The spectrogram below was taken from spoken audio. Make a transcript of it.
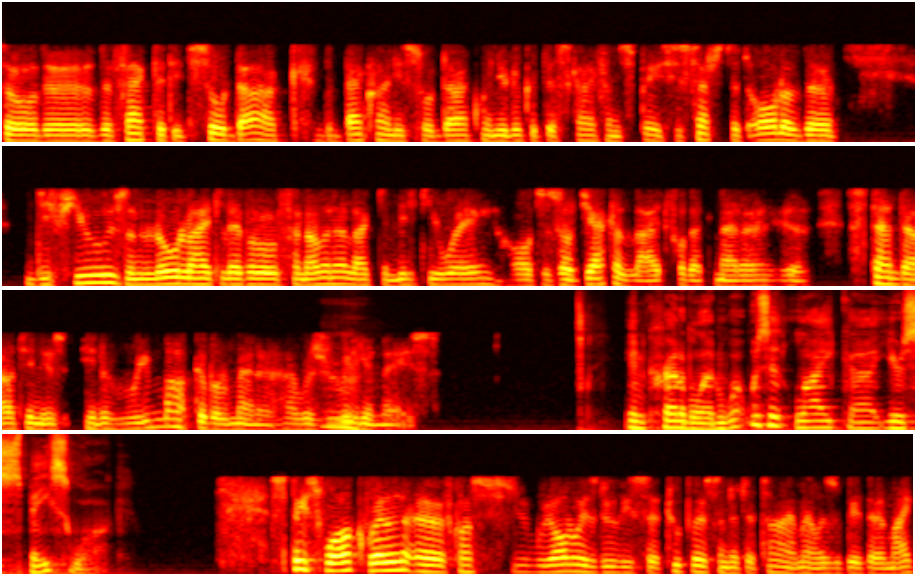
so the the fact that it's so dark, the background is so dark when you look at the sky from space, is such that all of the diffuse and low light level phenomena like the Milky Way or the zodiacal light, for that matter, uh, stand out in a, in a remarkable manner. I was really mm. amazed. Incredible. And what was it like uh, your spacewalk? Spacewalk, well, uh, of course, we always do this uh, two person at a time. I was with uh, Mike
